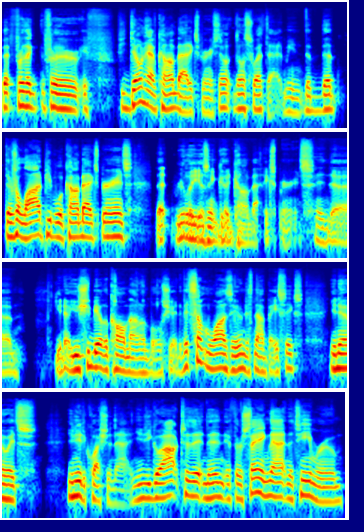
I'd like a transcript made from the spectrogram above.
but for the, for, if, if you don't have combat experience, don't, don't sweat that. I mean, the, the, there's a lot of people with combat experience that really isn't good combat experience. And, uh, you know, you should be able to call them out on bullshit. If it's something wazoo and it's not basics, you know, it's, you need to question that. And you need to go out to the, and then if they're saying that in the team room,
